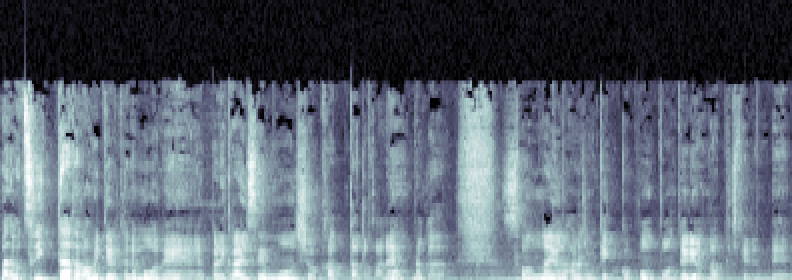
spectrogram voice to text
まあ、でもツイッターとか見てるとねもうねやっぱり凱旋門賞勝ったとかねなんかそんなような話も結構ポンポン出るようになってきてるんで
